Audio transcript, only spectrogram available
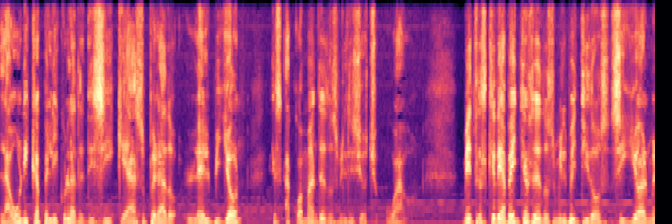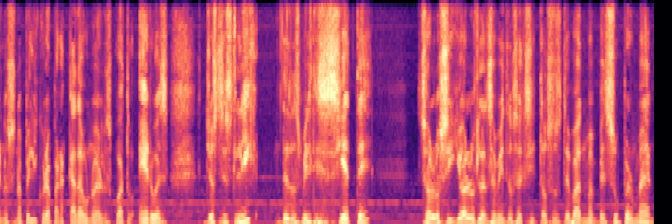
La única película de DC que ha superado el billón es Aquaman de 2018. ¡Wow! Mientras que The Avengers de 2022 siguió al menos una película para cada uno de los cuatro héroes, Justice League de 2017 solo siguió a los lanzamientos exitosos de Batman v Superman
